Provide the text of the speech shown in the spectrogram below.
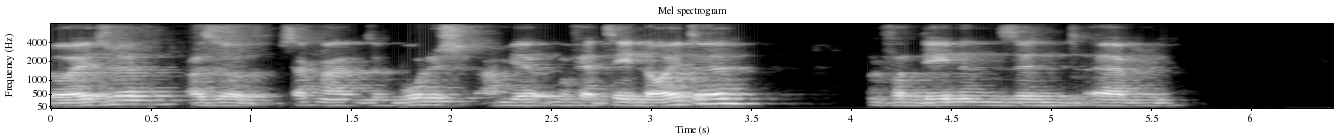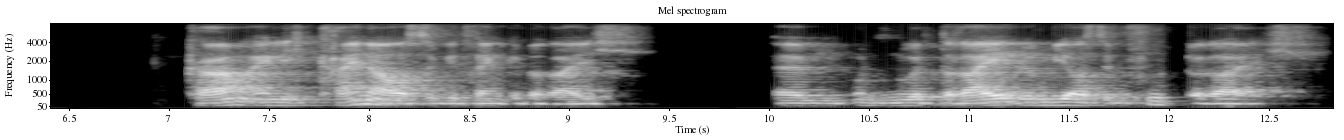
Leute. Also ich sag mal, symbolisch haben wir ungefähr zehn Leute und von denen sind ähm, kam eigentlich keiner aus dem Getränkebereich ähm, und nur drei irgendwie aus dem Food-Bereich.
